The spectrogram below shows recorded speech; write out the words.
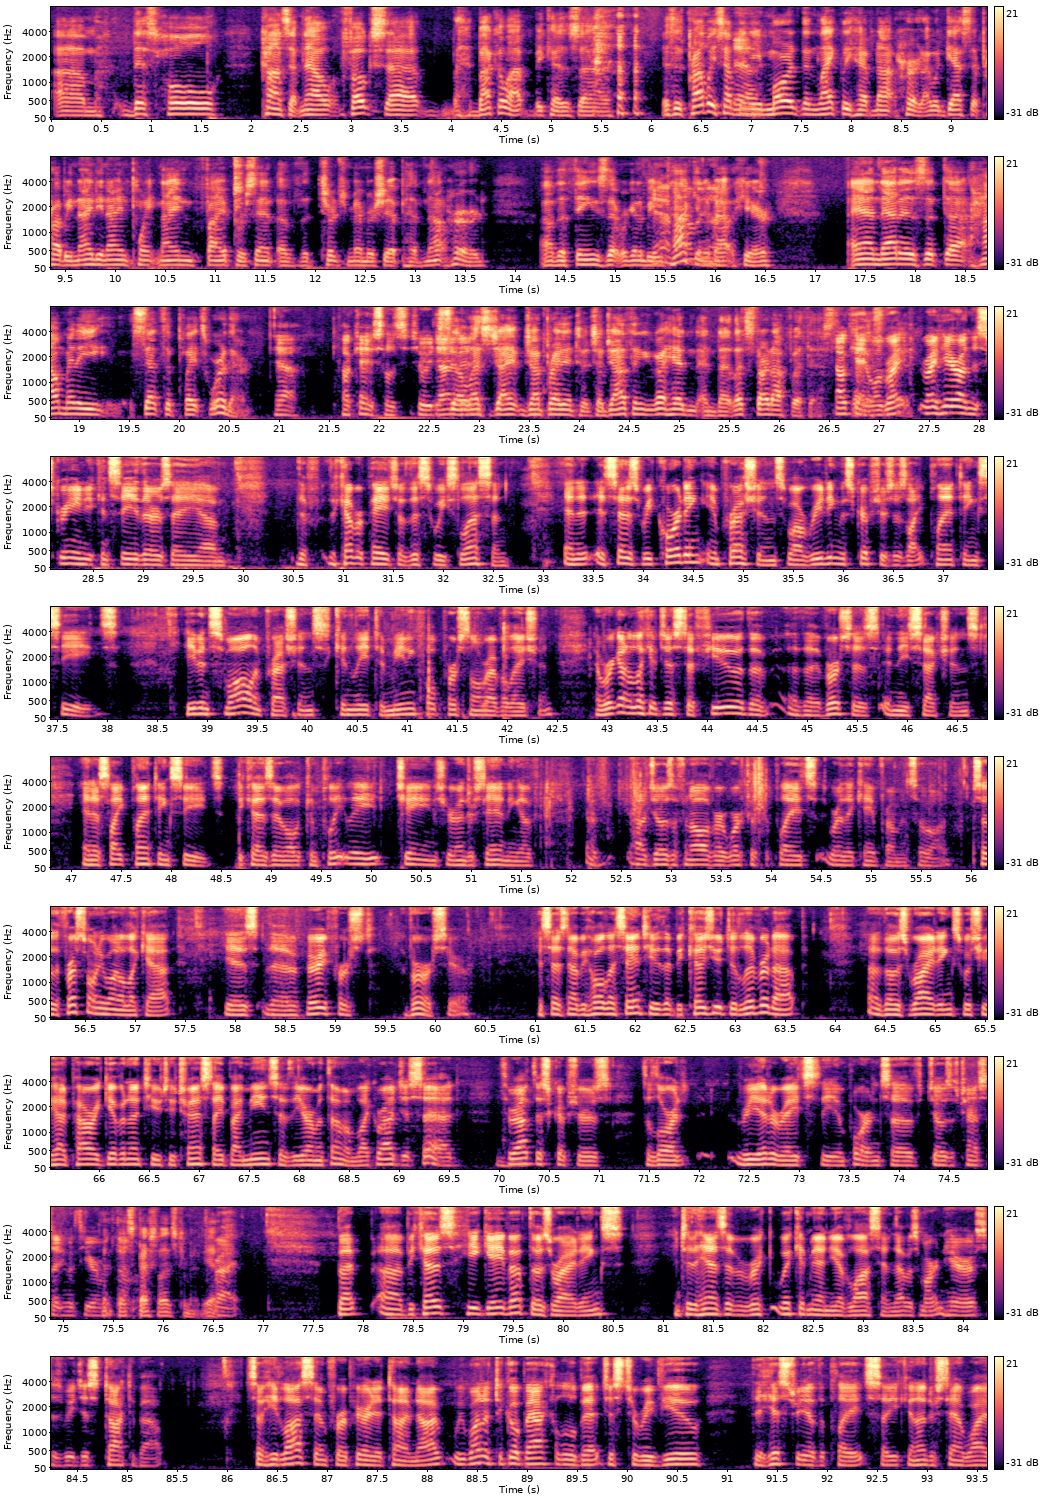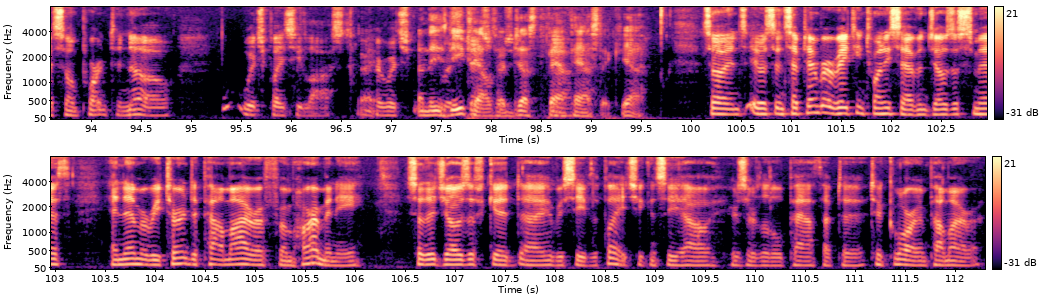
um, this whole concept. Now, folks, uh, buckle up because uh, this is probably something yeah. you more than likely have not heard. I would guess that probably 99.95% of the church membership have not heard of the things that we're going to be yeah, talking about here. And that is that uh, how many sets of plates were there? Yeah. Okay, so should we dive So in? let's jump right into it. So, Jonathan, you go ahead and, and uh, let's start off with this. Okay, well, right, right here on the screen, you can see there's a um, the, the cover page of this week's lesson, and it, it says recording impressions while reading the scriptures is like planting seeds. Even small impressions can lead to meaningful personal revelation. And we're going to look at just a few of the, of the verses in these sections, and it's like planting seeds because it will completely change your understanding of, of how Joseph and Oliver worked with the plates, where they came from, and so on. So the first one we want to look at is the very first verse here. It says, Now behold, I say unto you that because you delivered up uh, those writings which you had power given unto you to translate by means of the Urim and Thummim. Like Rod just said, mm-hmm. throughout the scriptures, the Lord reiterates the importance of Joseph translating with the Urim and Thummim. The special instrument, yes. Right. But uh, because he gave up those writings into the hands of a wicked man, you have lost him. That was Martin Harris, as we just talked about. So he lost them for a period of time. Now, I, we wanted to go back a little bit just to review the history of the plates so you can understand why it's so important to know which plates he lost right. or which and these which details are just fantastic yeah, yeah. so in, it was in september of 1827 joseph smith and emma returned to palmyra from harmony so that joseph could uh, receive the plates. You can see how here's their little path up to, to Cumorah and palmyra.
